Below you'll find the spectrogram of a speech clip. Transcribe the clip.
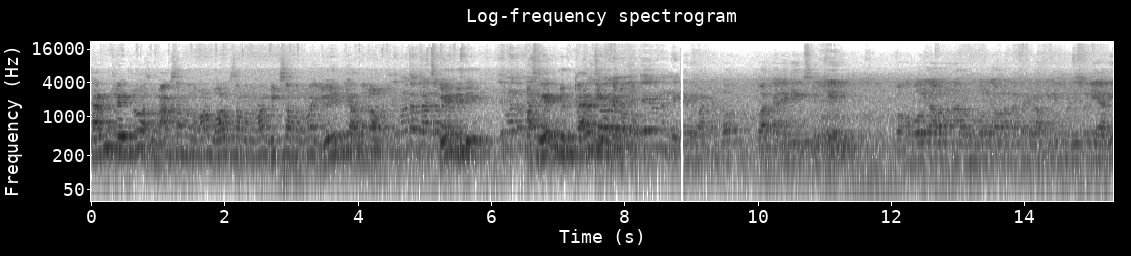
కరెంట్ లైట్లు అసలు మాకు సంబంధమా వాళ్ళకి సంబంధమా మీకు సంబంధమా ఏంటి అర్థం కావాలి ఇది మాత్రం చాలా- ఏంటి ఇది ఇది మాత్రం అసలు ఏంటి మీరు క్లారిటీ ఇవ్వండి మొత్తం? డిపార్ట్మెంట్లో వర్క్ అనేది ఎగ్జిక్యూట్ చేయాలి ఒక పోల్ కావాలన్నా రెండు పోల్ కావాలన్నా సరే ఇప్పుడు అప్లికేషన్ రిజిస్టర్ చేయాలి.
